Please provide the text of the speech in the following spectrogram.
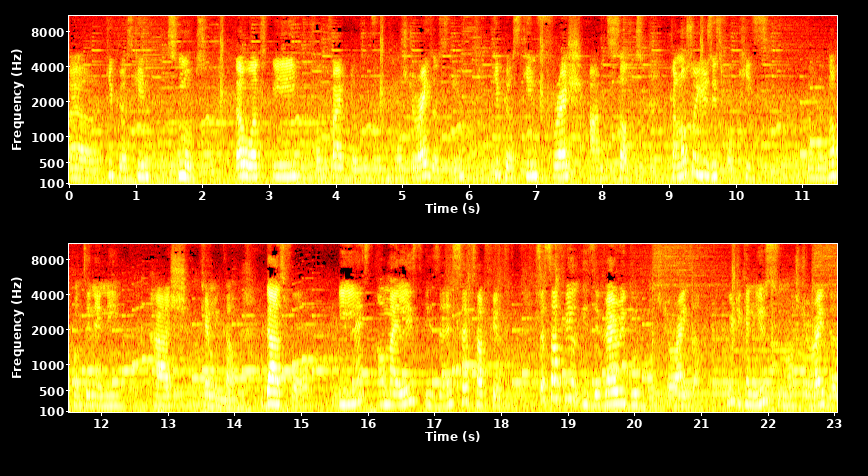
uh, keep your skin smooth. That's what e45 does. It moisturize your skin keep your skin fresh and soft. You can also use it for kids because it does not contain any harsh chemical. That's for e. Next. On my list is uh, cetaphil. Cetaphil is a very good moisturizer which you can use to moisturize your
